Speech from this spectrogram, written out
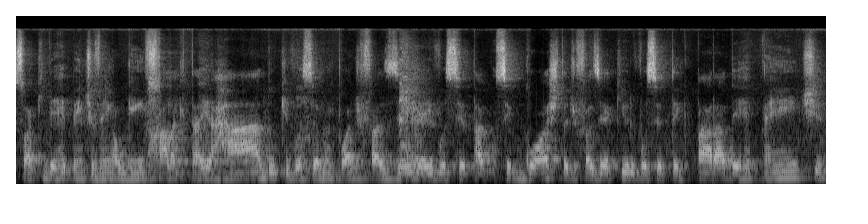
só que de repente vem alguém e fala que está errado, que você não pode fazer, e aí você, tá, você gosta de fazer aquilo e você tem que parar de repente.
